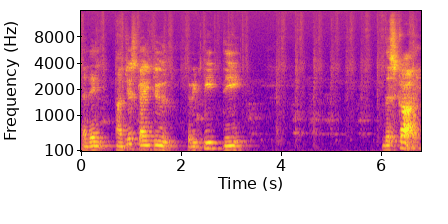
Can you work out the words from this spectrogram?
And then I'm just going to repeat the the sky.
